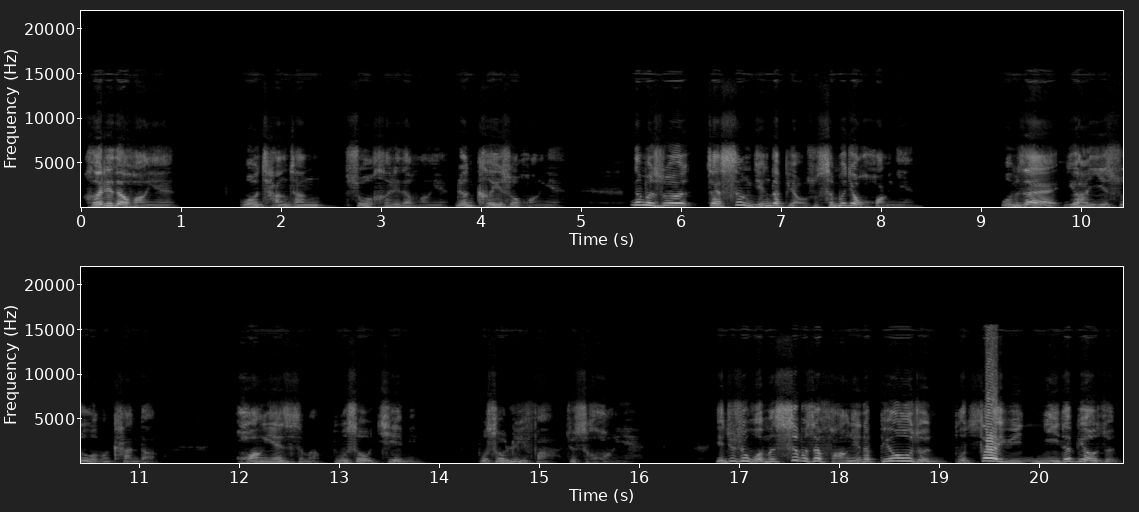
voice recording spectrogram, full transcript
合理的谎言，我们常常说合理的谎言，人可以说谎言。那么说，在圣经的表述，什么叫谎言？我们在约翰一书我们看到，谎言是什么？不受诫命，不受律法，就是谎言。也就是我们是不是谎言的标准，不在于你的标准，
